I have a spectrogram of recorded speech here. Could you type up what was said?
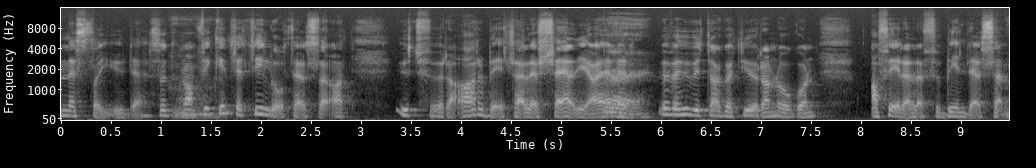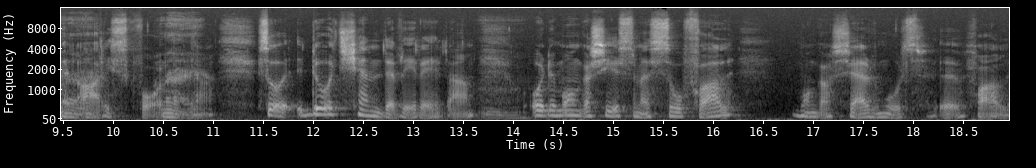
nästa jude. Så Mm. de fick inte tillåtelse att utföra arbete eller sälja Nej. eller överhuvudtaget göra någon affär eller förbindelse med Nej. arisk folk. Ja. Så då kände vi redan. Mm. Och det är många skilsmässofall, många självmordsfall.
